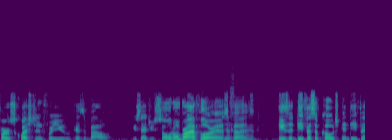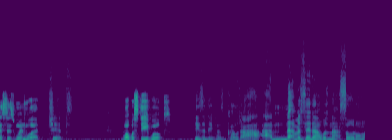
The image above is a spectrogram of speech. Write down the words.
first question for you is about. You said you sold on Brian Flores because am. he's a defensive coach, and defenses win what? Chips. What was Steve Wilks? He's a defensive coach. I, I never said I was not sold on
